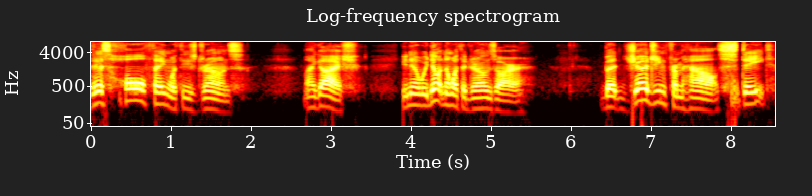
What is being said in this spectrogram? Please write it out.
this whole thing with these drones my gosh, you know, we don't know what the drones are, but judging from how state,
